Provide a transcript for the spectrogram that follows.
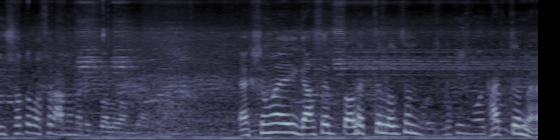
দুই শত বছর আনুমানিক বলব আমরা। এক সময় এই গাছের তলের তো লোকজন হাঁটতো না।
